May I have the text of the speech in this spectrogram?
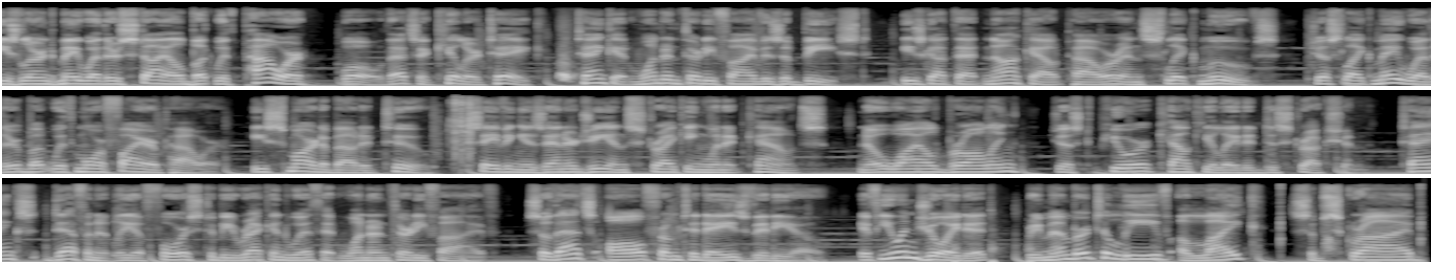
He's learned Mayweather's style, but with power, whoa, that's a killer take. Tank at 135 is a beast. He's got that knockout power and slick moves, just like Mayweather but with more firepower. He's smart about it too, saving his energy and striking when it counts. No wild brawling, just pure calculated destruction. Tank's definitely a force to be reckoned with at 135. So that's all from today's video. If you enjoyed it, remember to leave a like, subscribe,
